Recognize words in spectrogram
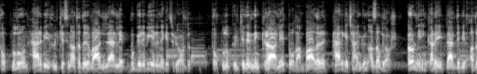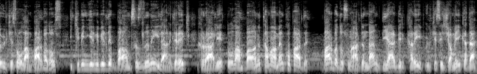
topluluğun her bir ülkesine atadığı valilerle bu görevi yerine getiriyordu. Topluluk ülkelerinin kraliyetle olan bağları her geçen gün azalıyor. Örneğin Karayipler'de bir ada ülkesi olan Barbados, 2021'de bağımsızlığını ilan ederek kraliyetle olan bağını tamamen kopardı. Barbados'un ardından diğer bir Karayip ülkesi Jamaika'da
